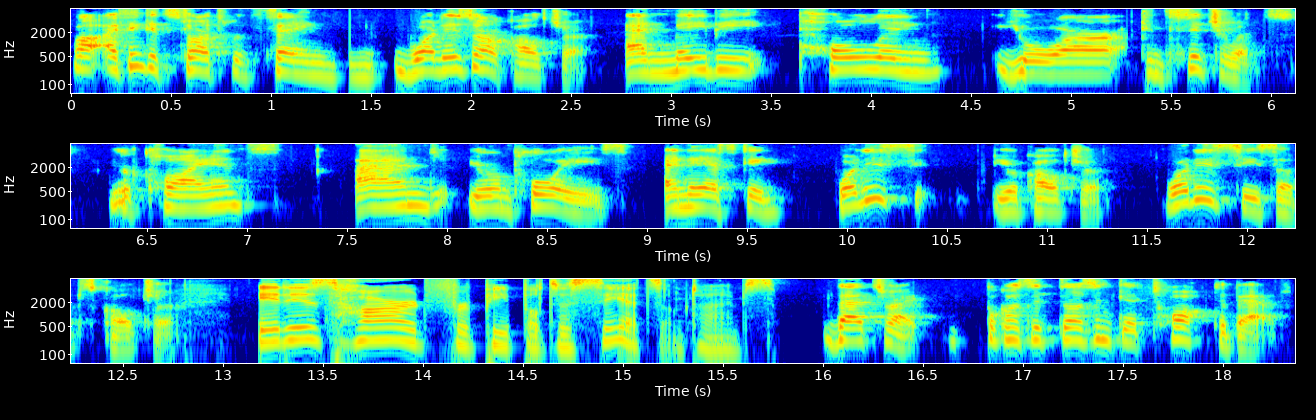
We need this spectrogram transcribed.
Well, I think it starts with saying, what is our culture? And maybe polling your constituents, your clients, and your employees, and asking, what is your culture? What is CSUB's culture? It is hard for people to see it sometimes. That's right, because it doesn't get talked about.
